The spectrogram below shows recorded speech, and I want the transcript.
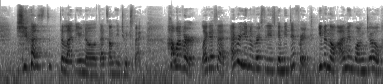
Just to let you know that's something to expect. However, like I said, every university is going to be different. Even though I'm in Guangzhou,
